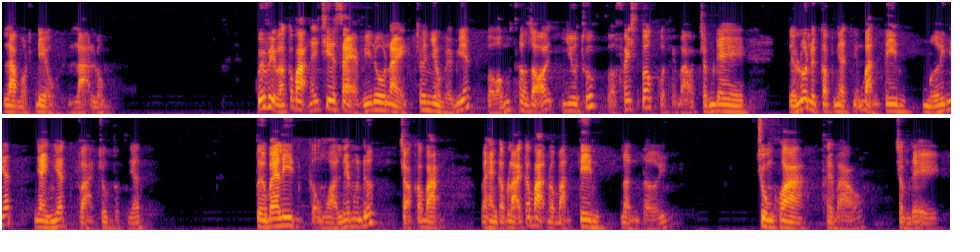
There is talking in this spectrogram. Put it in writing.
là một điều lạ lùng. Quý vị và các bạn hãy chia sẻ video này cho nhiều người biết và bấm theo dõi YouTube và Facebook của Thời báo chấm để để luôn được cập nhật những bản tin mới nhất, nhanh nhất và trung thực nhất. Từ Berlin, Cộng hòa Liên bang Đức, chào các bạn và hẹn gặp lại các bạn vào bản tin lần tới. Trung Khoa Thời báo.de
